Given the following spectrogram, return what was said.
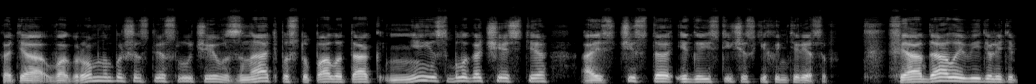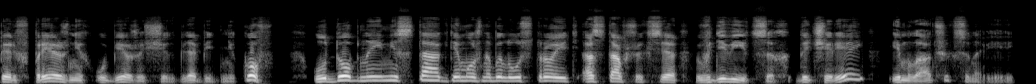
хотя в огромном большинстве случаев знать поступало так не из благочестия, а из чисто эгоистических интересов. Феодалы видели теперь в прежних убежищах для бедняков удобные места, где можно было устроить оставшихся в девицах дочерей и младших сыновей.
